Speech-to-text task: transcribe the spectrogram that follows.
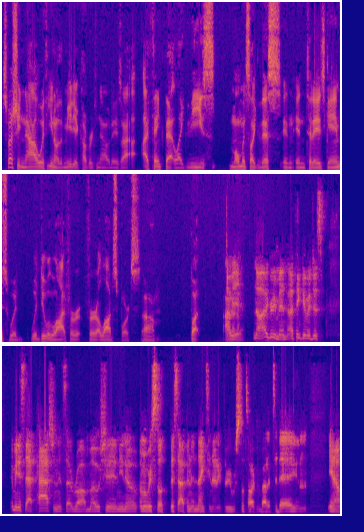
especially now with you know the media coverage nowadays I I think that like these moments like this in in today's games would would do a lot for for a lot of sports um but I oh yeah know. no I agree man I think it would just I mean, it's that passion, it's that raw emotion. You know, I mean, we're still this happened in 1993. We're still talking about it today, and you know,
